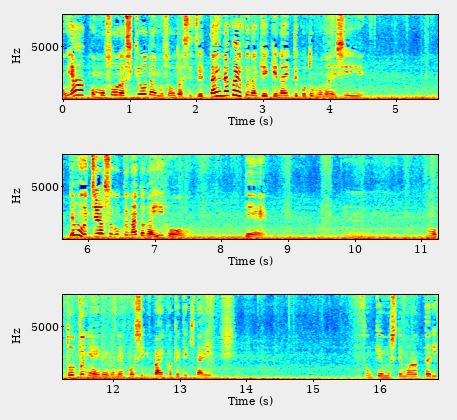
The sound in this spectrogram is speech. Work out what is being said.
親子もそうだし兄弟もそうだし絶対仲良くなきゃいけないってこともないしでもうちはすごく仲がいい方でうん、弟にはいろいろねこういっぱいかけてきたり尊敬もしてもらったり。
